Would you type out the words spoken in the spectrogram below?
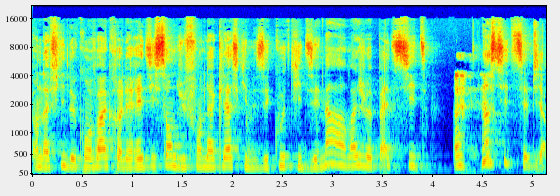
on a fini de convaincre les réticents du fond de la classe qui nous écoutent, qui disaient non, moi je veux pas de site. Un site, c'est bien.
